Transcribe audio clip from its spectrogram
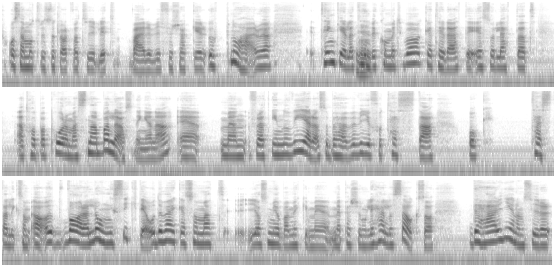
Och sen måste det såklart vara tydligt vad är det vi försöker uppnå här. Och jag tänker hela tiden, mm. vi kommer tillbaka till det att det är så lätt att, att hoppa på de här snabba lösningarna. Eh, men för att innovera så behöver vi ju få testa och testa, liksom, ja, vara långsiktiga. Och det verkar som att jag som jobbar mycket med, med personlig hälsa också, det här genomsyrar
